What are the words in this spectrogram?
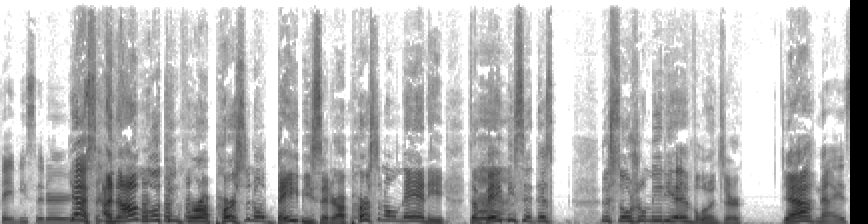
babysitters? Yes, and I'm looking for a personal babysitter, a personal nanny to babysit this this social media influencer. Yeah? Nice.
